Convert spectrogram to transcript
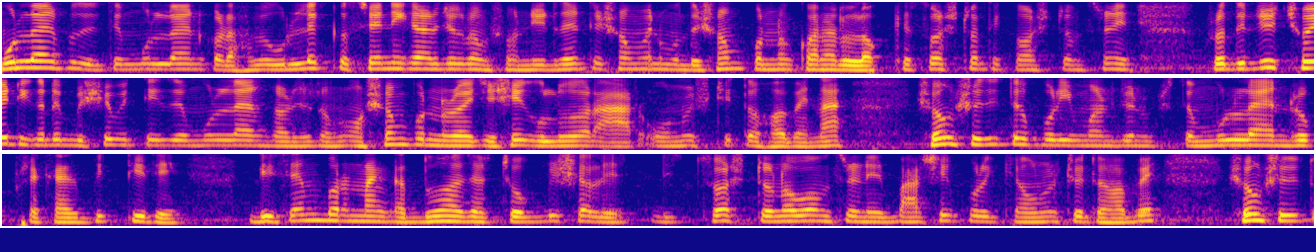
মূল্যায়ন পদ্ধতিতে মূল্যায়ন করা হবে। উল্লেখ্য, শ্রেণি কার্যক্রম সহ নির্ধারিত সময়ের মধ্যে সম্পন্ন করার লক্ষ্যে ষষ্ঠ থেকে অষ্টম শ্রেণির প্রতিটি ছয়টি করে বিশ্বভিত্তিক যে মূল্যায়ন কার্যক্রম অসম্পূর্ণ রয়েছে, সেগুলো আর অনুষ্ঠিত হবে না। সংশোধিত পরিমার্জনকৃত মূল্যায়ন রূপরেখার ভিত্তিতে ডিসেম্বর নাগাদ দু হাজার চব্বিশ সালের ষষ্ঠ, নবম শ্রেণির বার্ষিক পরীক্ষা অনুষ্ঠিত হবে। সংশোধিত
